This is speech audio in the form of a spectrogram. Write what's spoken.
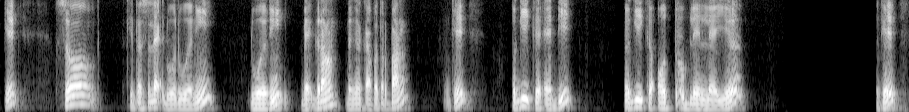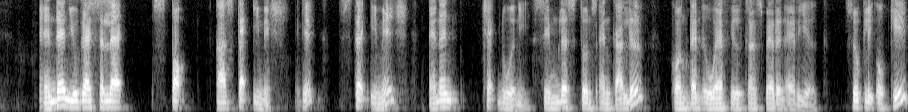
Okay. So kita select dua-dua ni, dua ni background dengan kapal terbang. Okay. Pergi ke edit, pergi ke auto blend layer. Okay. And then you guys select stock uh, stack image. Okay. Stack image and then check dua ni, seamless tones and color content aware fill transparent area. So klik OK,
